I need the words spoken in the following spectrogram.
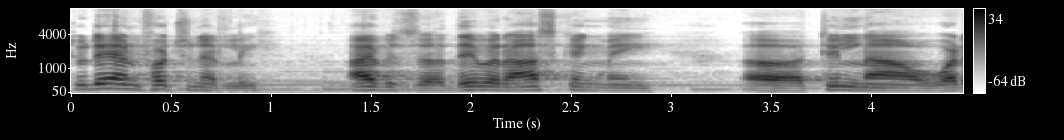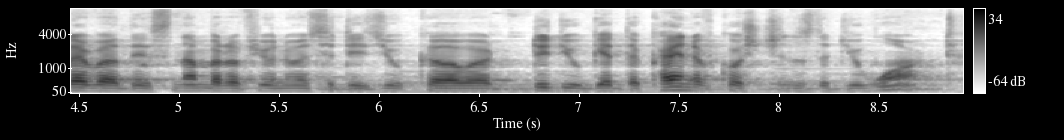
Today, unfortunately, I was… Uh, they were asking me, uh, till now, whatever this number of universities you covered, did you get the kind of questions that you want?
